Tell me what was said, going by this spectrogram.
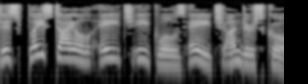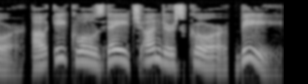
Display style H equals H underscore A equals H underscore B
